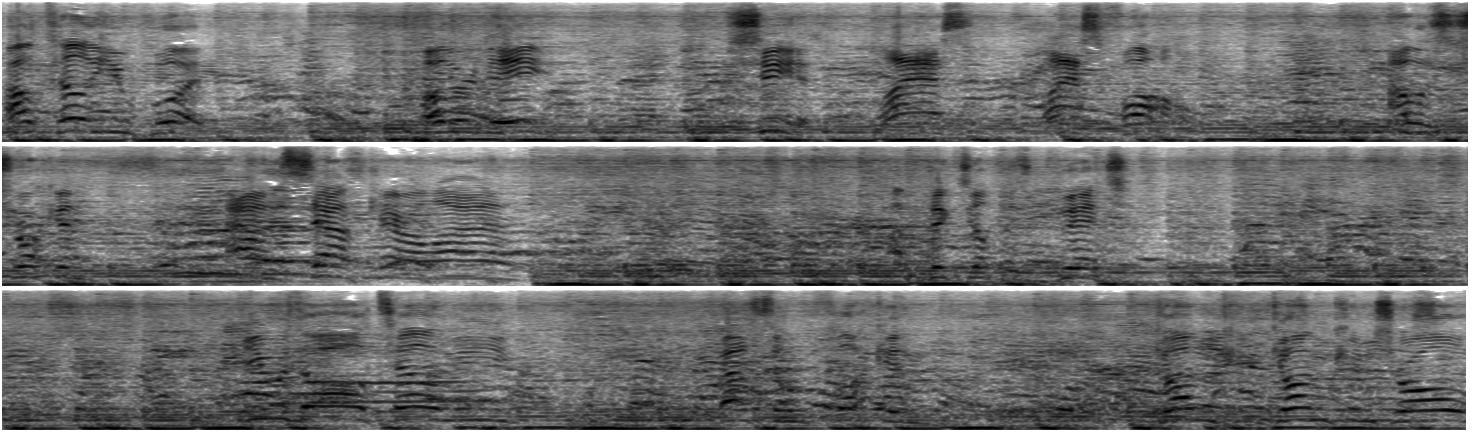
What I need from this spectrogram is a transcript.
I'll tell you what. Other day, shit, last last fall, I was trucking out in South Carolina. I picked up this bitch. He was all telling me about some fucking gun gun control,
